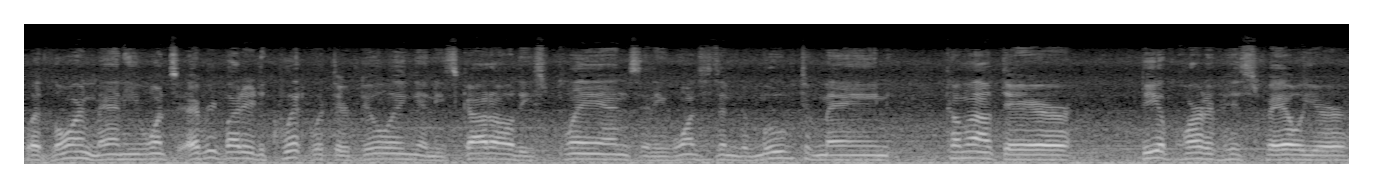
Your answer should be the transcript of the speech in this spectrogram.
But Lorne, man, he wants everybody to quit what they're doing and he's got all these plans and he wants them to move to Maine, come out there, be a part of his failure.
